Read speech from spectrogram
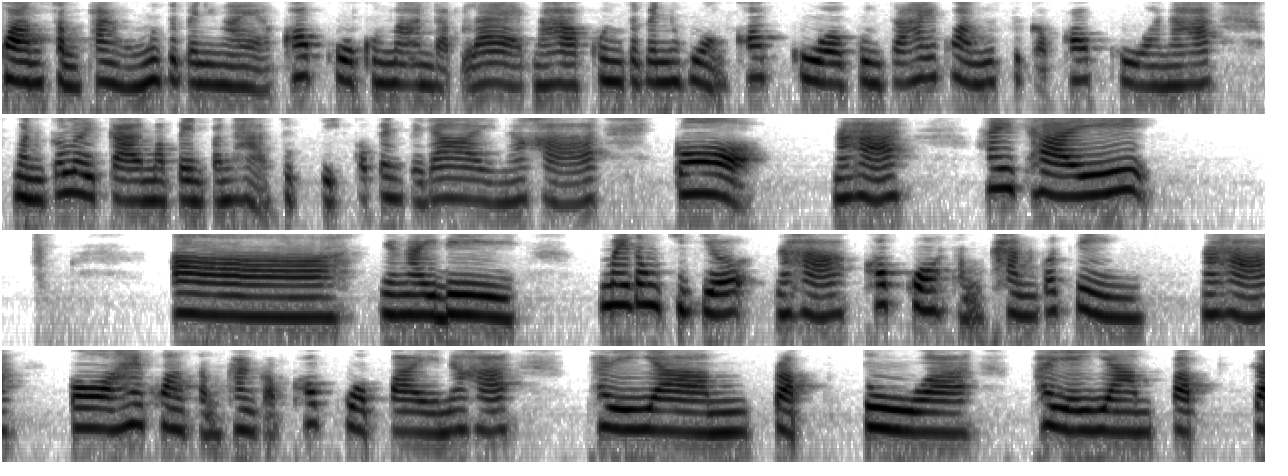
ความสัมพันธ์ของคุณจะเป็นยังไงอะครอบครัวคุณมาอันดับแรกนะคะ คุณจะเป็นห่วงครอบครัว คุณจะให้ความรู้สึกกับครอบครัวนะคะ มันก็เลยกลายมาเป็นปัญหาจุกจิกก็เป็นไปได้นะคะ ก็นะคะให้ใช้อ่ายังไงดี ไม่ต้องคิดเยอะนะคะ ครอบครัวสำคัญก็จริงนะคะ ก็ให้ความสำคัญกับครอบครัวไปนะคะ พยายามปรับตัว พยายามปรับใจ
